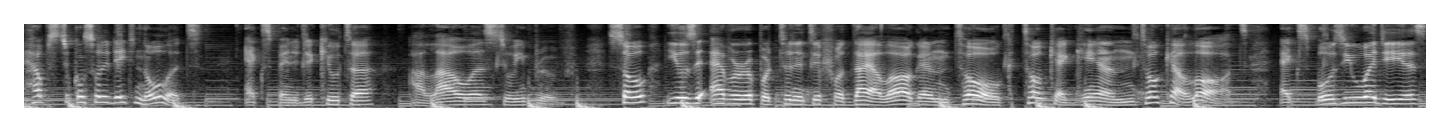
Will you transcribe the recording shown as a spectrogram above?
helps to consolidate knowledge, expand the culture, allow us to improve. So use every opportunity for dialogue and talk, talk again, talk a lot, expose your ideas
